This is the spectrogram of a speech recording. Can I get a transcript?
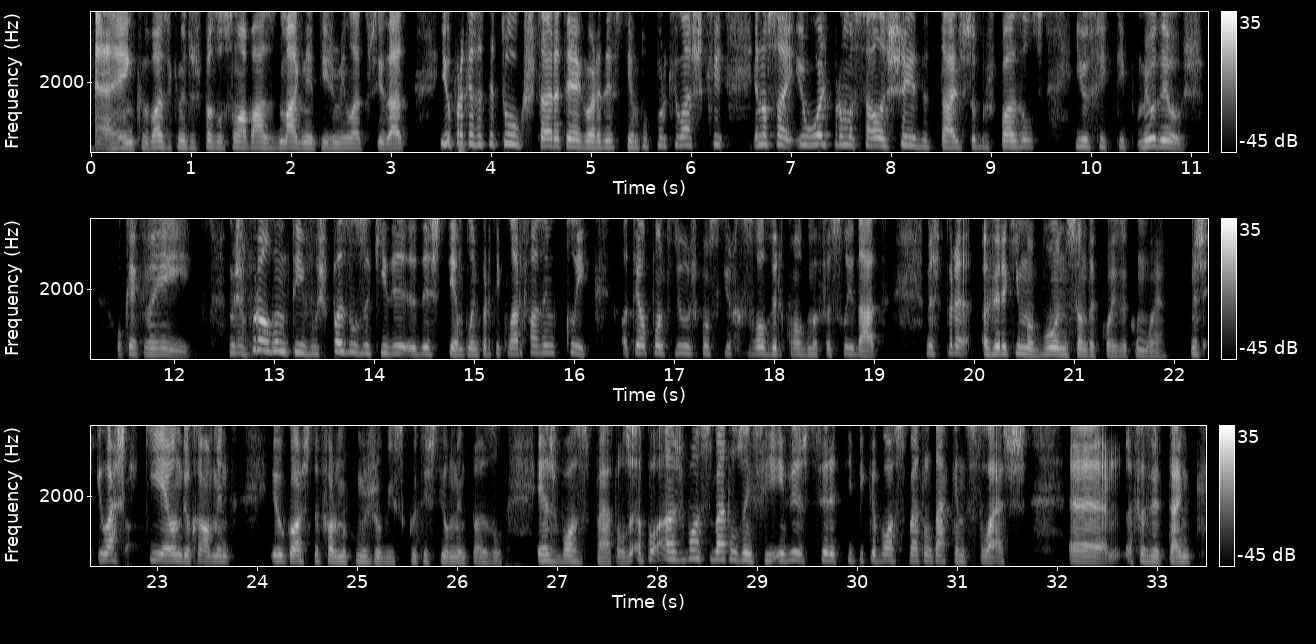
em que basicamente os puzzles são à base de magnetismo e eletricidade. E eu, por acaso, até estou a gostar até agora desse templo, porque eu acho que, eu não sei, eu olho para uma sala cheia de detalhes sobre os puzzles e eu fico tipo, meu Deus, o que é que vem aí? Mas por algum motivo, os puzzles aqui de, deste templo em particular fazem-me clique, até ao ponto de eu os conseguir resolver com alguma facilidade. Mas para haver aqui uma boa noção da coisa como é. Mas eu acho que aqui é onde eu realmente eu gosto da forma como o jogo executa este elemento puzzle. É as boss battles. As boss battles em si, em vez de ser a típica boss battle da and slash uh, a fazer tanque,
